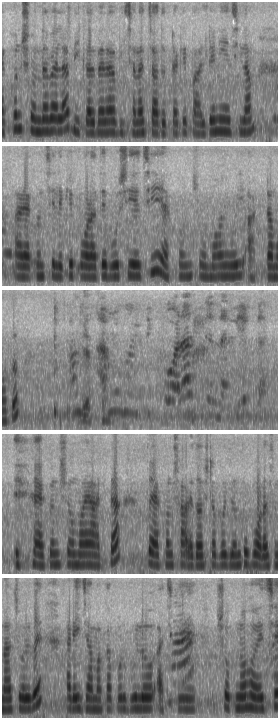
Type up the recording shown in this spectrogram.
এখন সন্ধ্যাবেলা বিকালবেলা বিছানার চাদরটাকে পাল্টে নিয়েছিলাম। আর এখন ছেলেকে পড়াতে বসিয়েছি। এখন সময় ওই আটটা মতো। এখন সময় আটটা তো এখন সাড়ে দশটা পর্যন্ত পড়াশোনা চলবে। আর এই জামা কাপড়গুলো আজকে শুকনো হয়েছে।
